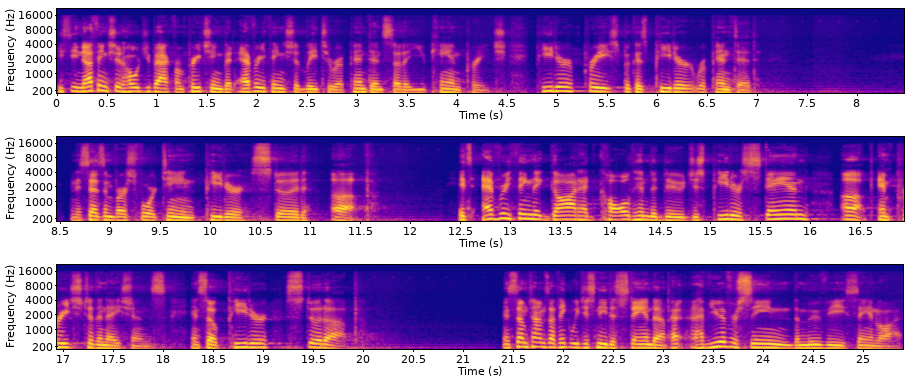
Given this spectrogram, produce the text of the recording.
You see, nothing should hold you back from preaching, but everything should lead to repentance so that you can preach. Peter preached because Peter repented. And it says in verse 14, Peter stood up. It's everything that God had called him to do. Just Peter stand up and preach to the nations. And so Peter stood up. And sometimes I think we just need to stand up. Have you ever seen the movie Sandlot?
